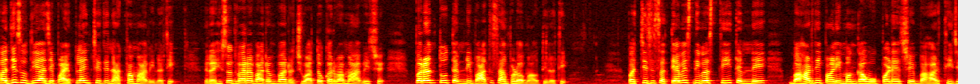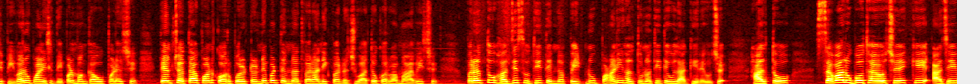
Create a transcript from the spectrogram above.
હજી સુધી આજે પાઇપલાઇન છે તે નાખવામાં આવી નથી. રહીશો દ્વારા વારંવાર રજૂઆતો કરવામાં આવી છે, પરંતુ તેમની વાત સાંભળવામાં આવતી નથી. પચીસથી સત્યાવીસ દિવસથી તેમને બહારથી પાણી મંગાવવું પડે છે, બહારથી જે પીવાનું પાણી છે તે પણ મંગાવવું પડે છે. તેમ છતાં પણ કોર્પોરેટરને પણ તેમના દ્વારા અનેકવાર રજૂઆતો કરવામાં આવી છે. પરંતુ હજી સુધી તેમના પેટનું પાણી હલતું નથી તેવું લાગી રહ્યું છે. હાલ તો સવાલ ઊભો થયો છે કે આજે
